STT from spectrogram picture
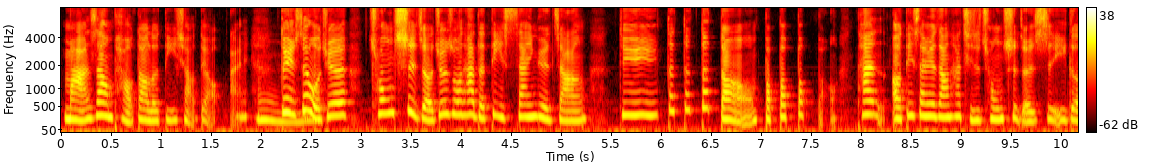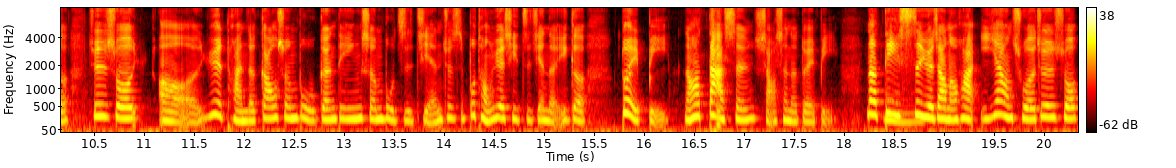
马上跑到了 D 小调来，嗯，对，所以我觉得充斥着，就是说它的第三乐章。滴哒哒哒哒，叭叭叭叭。它呃，第三乐章它其实充斥着是一个，就是说呃，乐团的高声部跟低音声部之间，就是不同乐器之间的一个对比，然后大声小声的对比。那第四乐章的话，一样，除了就是说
